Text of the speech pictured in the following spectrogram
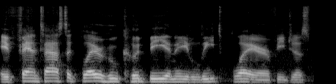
a fantastic player who could be an elite player if he just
